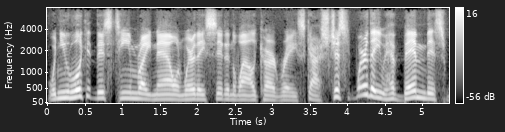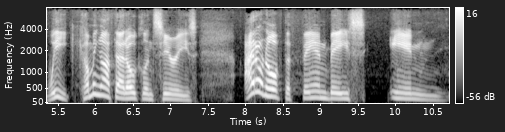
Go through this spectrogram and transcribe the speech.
when you look at this team right now and where they sit in the wild card race, gosh, just where they have been this week, coming off that Oakland series, I don't know if the fan base in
